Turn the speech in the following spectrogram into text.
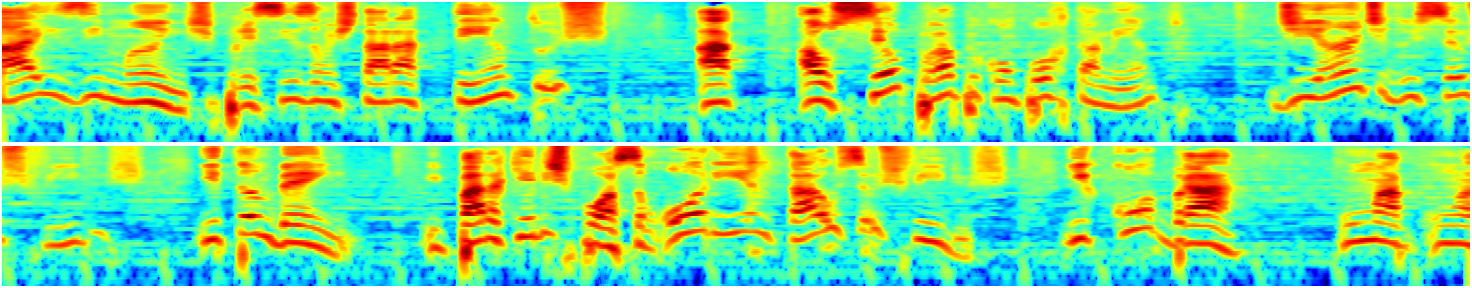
Pais e mães precisam estar atentos a- ao seu próprio comportamento diante dos seus filhos e também e para que eles possam orientar os seus filhos e cobrar uma, uma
